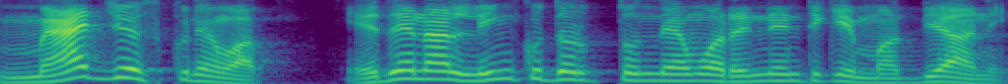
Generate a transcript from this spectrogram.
మ్యాచ్ చేసుకునేవారు. ఏదైనా లింక్ దొరుకుతుందేమో రెండింటికి మధ్య అని.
